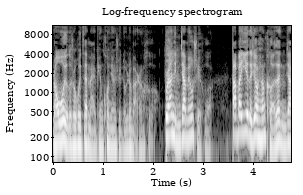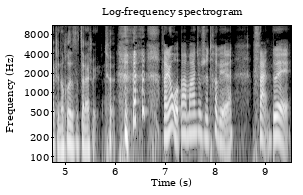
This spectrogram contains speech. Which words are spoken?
然后我有的时候会再买一瓶矿泉水留着晚上喝，不然你们家没有水喝。大半夜的要想渴，在你们家只能喝的是自来水。反正我爸妈就是特别反对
